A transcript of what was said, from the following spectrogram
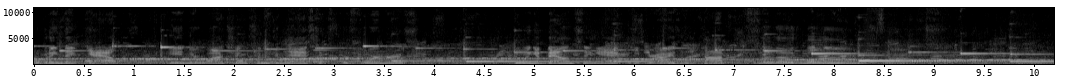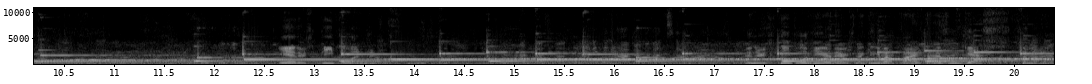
opening night gala, and you're watching some gymnastics performers doing a balancing act. Keep your eyes on the tops of those balloons. Yeah, there's people in there. And there's people here. They're expecting about 5,000 guests tonight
